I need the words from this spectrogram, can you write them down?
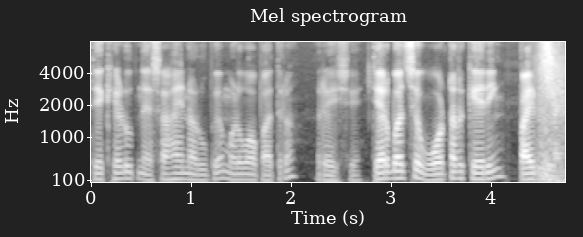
તે ખેડૂતને સહાયના રૂપે મળવાપાત્ર રહેશે. ત્યારબાદ છે વોટર કેરિંગ પાઇપલાઇન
